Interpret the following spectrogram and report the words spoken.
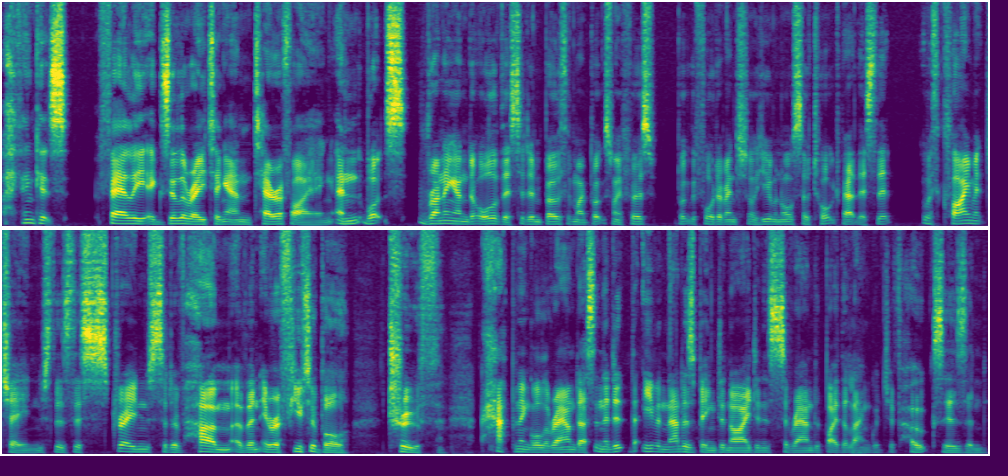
I think it's fairly exhilarating and terrifying. And what's running under all of this, that in both of my books, my first book, The Four Dimensional Human, also talked about this, that with climate change, there's this strange sort of hum of an irrefutable truth happening all around us, and that, it, that, even that is being denied and is surrounded by the language of hoaxes and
